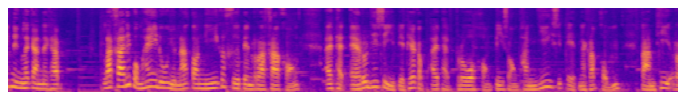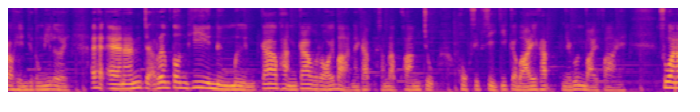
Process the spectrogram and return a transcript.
นิดนึงแล้วกันนะครับ ราคาที่ผมให้ดูอยู่ณตอนนี้ก็คือเป็นราคาของ iPad Air รุ่นที่ 4 เปรียบเทียบกับ iPad Pro ของปี 2021 นะครับผมตามที่เราเห็นอยู่ตรงนี้เลย iPad Air นั้นจะเริ่มต้นที่ 19,900 บาทนะครับสำหรับความจุ 64 g b ครับในรุ่น Wi-Fi ส่วน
